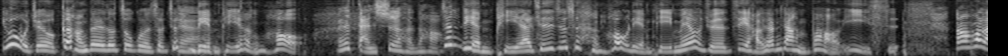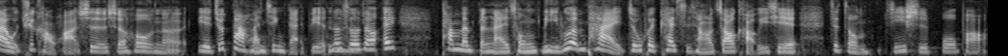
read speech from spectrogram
因为我觉得我各行各业都做过的时候，就脸皮很厚，而且胆识很好。就脸皮啊，其实就是很厚脸皮，没有觉得自己好像这样很不好意思。然后后来我去考华师的时候呢，也就大环境改变，那时候就哎。欸他们本来从理论派就会开始想要招考一些这种即时播报，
